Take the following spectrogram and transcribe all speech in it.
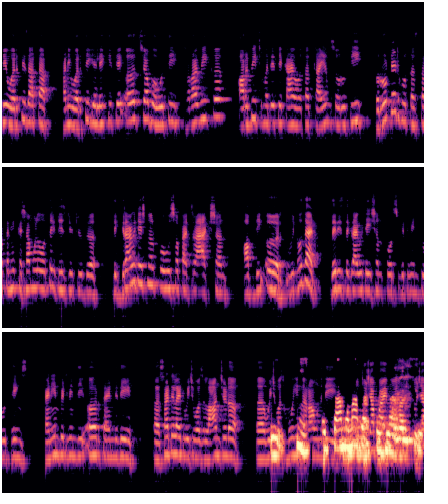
ते वरती जातात आणि वरती गेले की ते अर्थच्या भोवती ठराविक ऑर्बिट मध्ये ते काय होतात कायमस्वरूपी रोटेट होत असतात आणि कशामुळे होतं इट इज ड्यू टू द the gravitational force of attraction of the earth we know that there is the gravitation force between two things and in between the earth and the uh, satellite which was launched uh, uh, which was moving around the Rutuja Bible Rutuja,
